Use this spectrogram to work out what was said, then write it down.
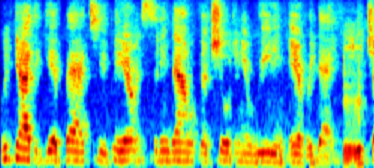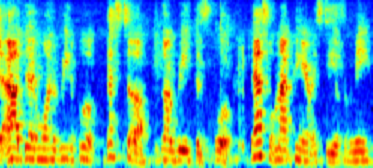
We've got to get back to parents sitting down with their children and reading every day. hmm Child doesn't want to read a book. That's tough. You're gonna read this book. That's what my parents did for me.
